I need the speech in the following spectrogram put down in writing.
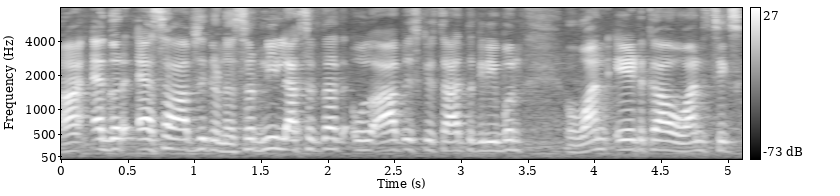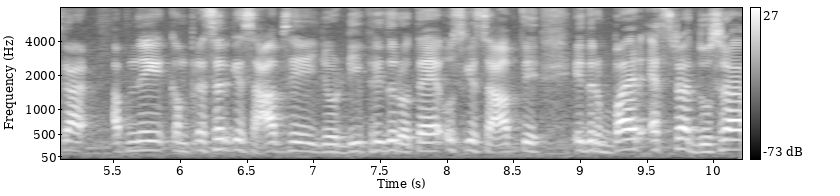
आ, अगर ऐसा आपसे कंडेंसर नहीं लग सकता तो आप इसके साथ तकरीबन वन एट का वन सिक्स का अपने कंप्रेसर के हिसाब से जो डीप फ्रीज़र होता है उसके हिसाब से इधर बाहर एक्स्ट्रा दूसरा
